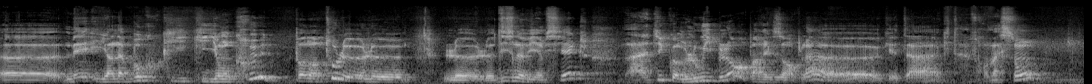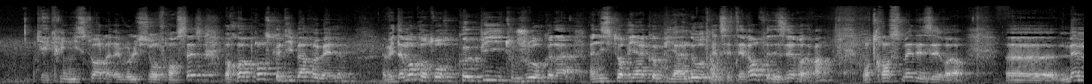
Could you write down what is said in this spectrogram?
Euh, mais il y en a beaucoup qui, y ont cru pendant tout le, le, 19e siècle. Un type comme Louis Blanc, par exemple, hein, euh, qui est un franc-maçon, qui a écrit une histoire de la Révolution française, reprend ce que dit Baruel. Évidemment, quand on copie toujours, quand un historien copie un autre, etc., on fait des erreurs. Hein. On transmet des erreurs. Euh, même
